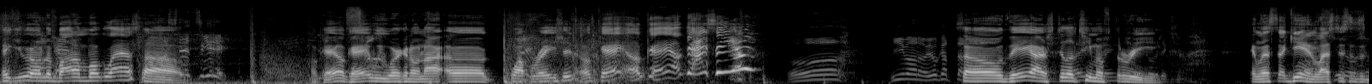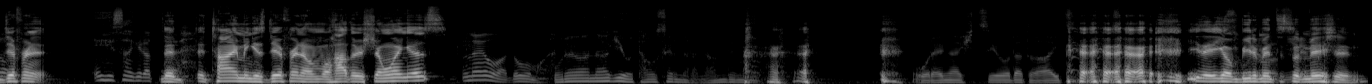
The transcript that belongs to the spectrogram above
hey, you were on the bottom bunk last time. Okay, okay. We working on our uh cooperation. Okay, okay, okay. I see you. So they are still a team of three, unless again, unless this is a different. The the timing is different on how they're showing us. He's gonna beat him into submission.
